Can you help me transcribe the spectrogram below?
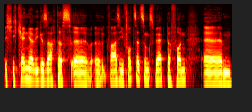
ich, ich kenne ja, wie gesagt, das äh, äh, quasi Fortsetzungswerk davon. Ähm,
